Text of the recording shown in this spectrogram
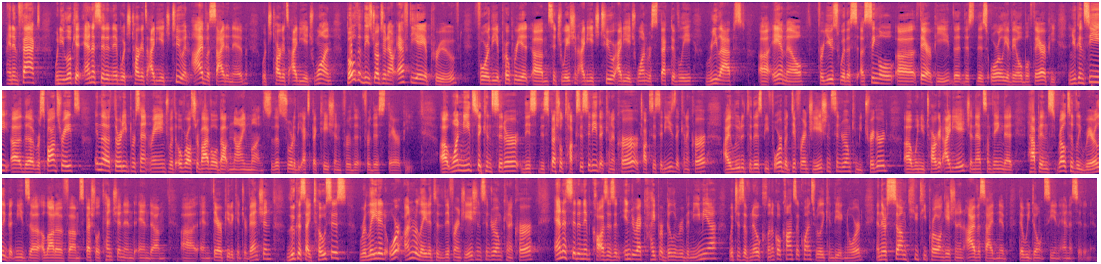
And in fact, when you look at enasidenib, which targets IDH2, and ivosidenib, which targets IDH1, both of these drugs are now FDA approved for the appropriate um, situation, IDH2 or IDH1, respectively, relapsed uh, AML for use with a, a single uh, therapy, the, this, this orally available therapy. And you can see uh, the response rates in the 30% range with overall survival about nine months. So that's sort of the expectation for, the, for this therapy. Uh, one needs to consider this, this special toxicity that can occur, or toxicities that can occur. I alluded to this before, but differentiation syndrome can be triggered uh, when you target IDH, and that's something that happens relatively rarely but needs a, a lot of um, special attention and, and, um, uh, and therapeutic intervention. Leukocytosis, related or unrelated to the differentiation syndrome, can occur. Enasidenib causes an indirect hyperbilirubinemia, which is of no clinical consequence, really can be ignored. And there's some QT prolongation in ivosidenib that we don't see in enasidenib.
